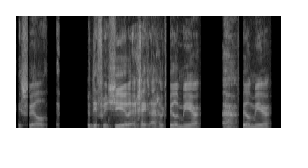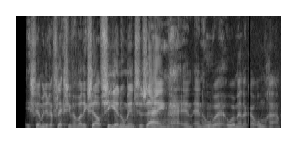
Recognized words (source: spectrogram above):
is veel gedifferentieerder en geeft eigenlijk veel meer, veel meer, is veel meer de reflectie van wat ik zelf zie en hoe mensen zijn en, en hoe, we, hoe we met elkaar omgaan.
